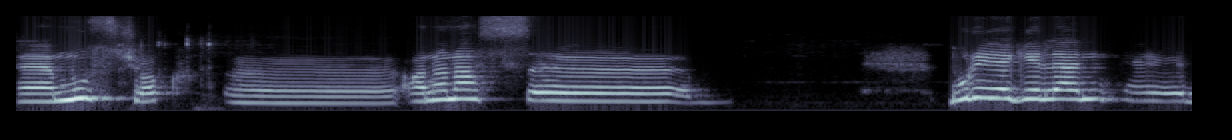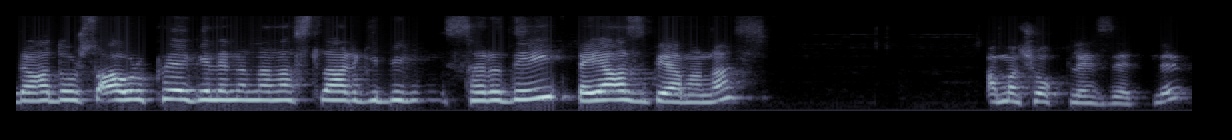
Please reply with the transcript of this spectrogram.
E, muz çok. E, ananas e, Buraya gelen, e, daha doğrusu Avrupa'ya gelen ananaslar gibi sarı değil, beyaz bir ananas. Ama çok lezzetli.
